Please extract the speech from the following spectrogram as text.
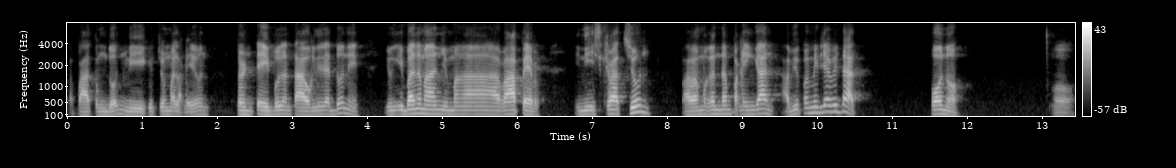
Papatong doon, may ikot yung malaki yun. Turntable ang tawag nila doon eh. Yung iba naman, yung mga rapper, ini-scratch yun para magandang pakinggan. Have you familiar with that? Pono. Oh.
